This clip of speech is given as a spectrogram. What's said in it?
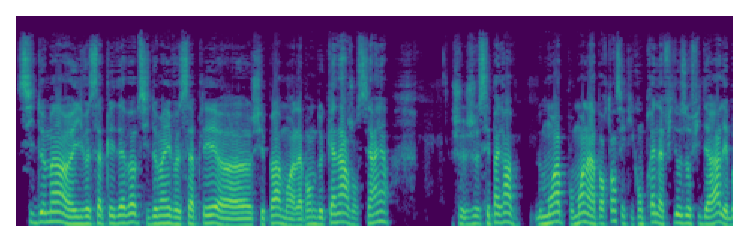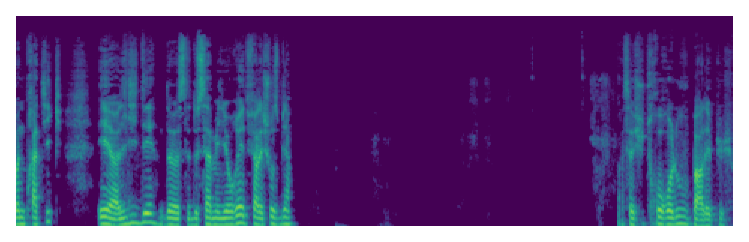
Si demain euh, ils veulent s'appeler DevOps, si demain ils veulent s'appeler, euh, je sais pas moi, la bande de canards, j'en sais rien je, je c'est pas grave. Moi, pour moi, l'important c'est qu'ils comprennent la philosophie derrière, les bonnes pratiques et euh, l'idée de, de s'améliorer, de faire les choses bien. Ah, ça, je suis trop relou, vous parlez plus.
